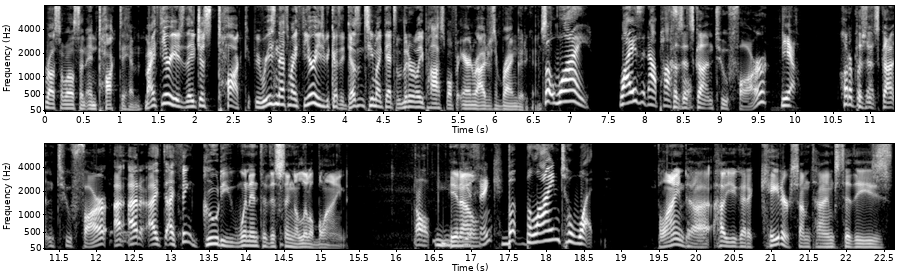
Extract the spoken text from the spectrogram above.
Russell Wilson and talked to him. My theory is they just talked. The reason that's my theory is because it doesn't seem like that's literally possible for Aaron Rodgers and Brian Gutekunst. but why? Why is it not possible? because it's gotten too far. yeah, hundred percent. Because it's gotten too far. I, I, I, I think Gutey went into this thing a little blind. Oh, You know, you think? but blind to what? Blind uh, how you got to cater sometimes to these.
